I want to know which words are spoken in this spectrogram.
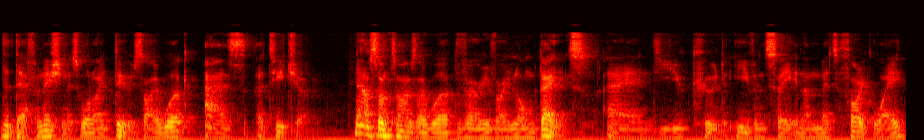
the definition, is what I do. So I work as a teacher. Now sometimes I work very, very long days, and you could even say in a metaphoric way,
